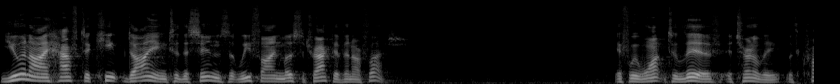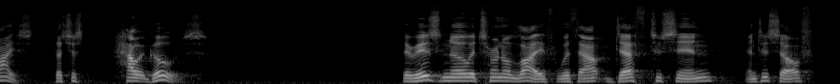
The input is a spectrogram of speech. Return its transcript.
You and I have to keep dying to the sins that we find most attractive in our flesh. If we want to live eternally with Christ, that's just how it goes. There is no eternal life without death to sin and to self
